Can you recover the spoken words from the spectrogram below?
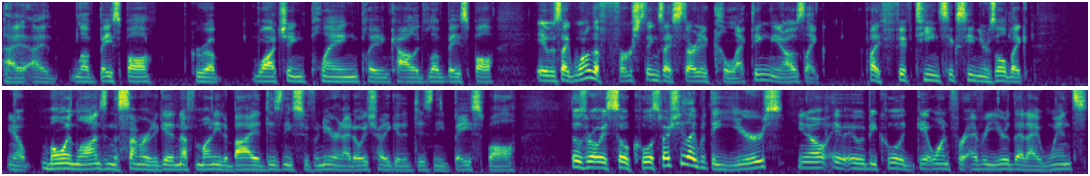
I, I love baseball. Grew up watching, playing, played in college, love baseball. It was like one of the first things I started collecting. You know, I was like probably 15, 16 years old, like, you know, mowing lawns in the summer to get enough money to buy a Disney souvenir. And I'd always try to get a Disney baseball those are always so cool, especially like with the years. You know, it, it would be cool to get one for every year that I went.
